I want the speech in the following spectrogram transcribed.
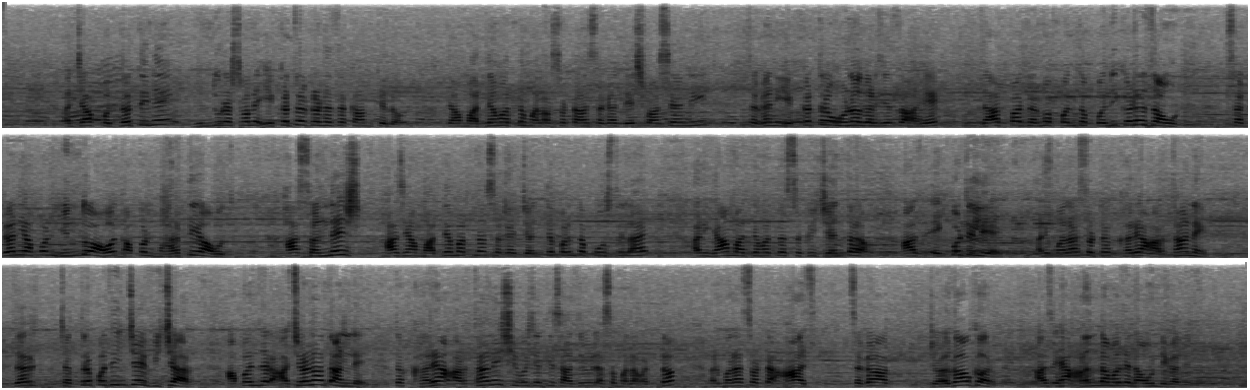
आणि ज्या पद्धतीने हिंदू राष्ट्राला एकत्र करण्याचं काम केलं त्या माध्यमातून मला असं वाटतं आज सगळ्या देशवासियांनी सगळ्यांनी एकत्र होणं गरजेचं आहे. जातपात धर्मपंथ पलीकडे जाऊन सगळ्यांनी आपण हिंदू आहोत आपण भारतीय आहोत. हा संदेश आज ह्या माध्यमातून सगळ्या जनतेपर्यंत पोहोचलेला आहे. आणि ह्या माध्यमातलं सगळी जनता आज एकवटली आहे. आणि मला असं वाटतं खऱ्या अर्थाने जर छत्रपतींचे विचार आपण जर आचरणात आणले तर खऱ्या अर्थाने शिवजयंती साजरी होईल असं मला वाटतं. आणि मला असं वाटतं आज सगळा जळगावकर आज ह्या आनंदामध्ये नाहून निघालेलं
